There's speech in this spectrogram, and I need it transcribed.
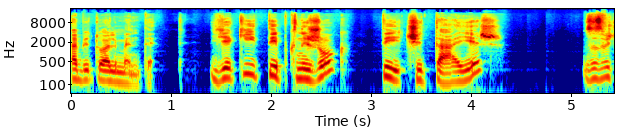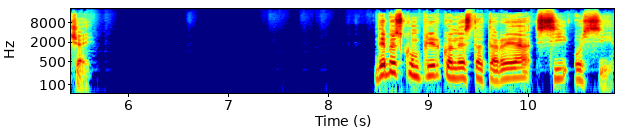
habitualmente? Який тип книжок ти читаєш зазвичай? Con esta tarea sí o sí.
